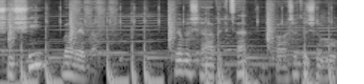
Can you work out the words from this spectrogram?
שישי ברבע, רבע שעה וקצת פרשת השבוע.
